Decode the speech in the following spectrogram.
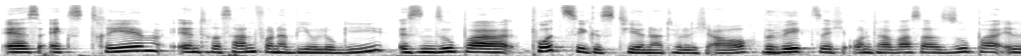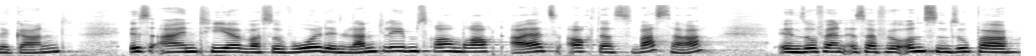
er ist extrem interessant von der Biologie, ist ein super putziges Tier natürlich auch, bewegt sich unter Wasser super elegant, ist ein Tier, was sowohl den Landlebensraum braucht als auch das Wasser. Insofern ist er für uns ein super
